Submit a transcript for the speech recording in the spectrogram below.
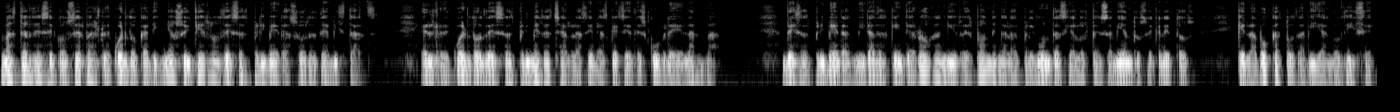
Más tarde se conserva el recuerdo cariñoso y tierno de esas primeras horas de amistad, el recuerdo de esas primeras charlas en las que se descubre el alma de esas primeras miradas que interrogan y responden a las preguntas y a los pensamientos secretos que la boca todavía no dice.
